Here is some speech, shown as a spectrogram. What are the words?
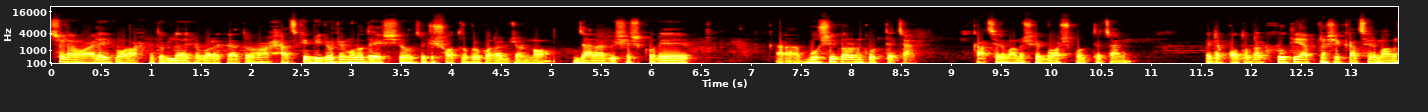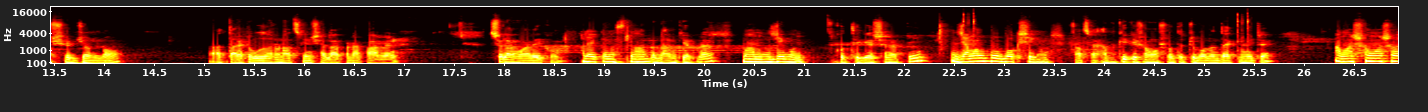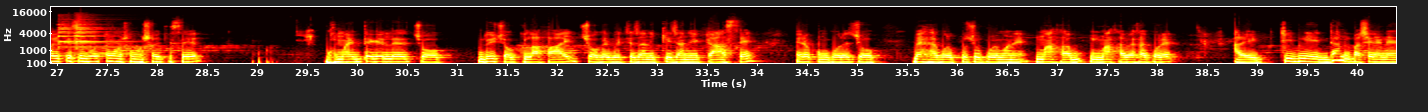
আসসালামু আলাইকুম রহমতুল্লাহ বরাকাত আজকে ভিডিওটি মূলত এসে হচ্ছে একটু সতর্ক করার জন্য যারা বিশেষ করে বশীকরণ করতে চান কাছের মানুষকে বশ করতে চান এটা কতটা ক্ষতি আপনার সে কাছের মানুষের জন্য তার একটা উদাহরণ আজকে ইনশাল্লাহ আপনারা পাবেন। আসসালামু আলাইকুম। ওয়ালাইকুম আসসালাম। নাম কি আপনার? মোহাম্মদ জীবন। কোথেকে এসেছেন আপনি? জামালপুর বক্সিগঞ্জ। আচ্ছা আপনি কি কি সমস্যা হতে একটু বলেন তো এক মিনিটে। আমার সমস্যা হইতেছে বর্তমান সমস্যা হইতেছে ঘুমাইতে গেলে চোখ দুই চোখ লাফায় চোখের ভিতরে জানি কি জানি একটা আছে। এরকম করে চোখ ব্যথা করে প্রচুর পরিমাণে মাথা মাথা ব্যথা করে। আর এই কিডনি ডান পাশে এনে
